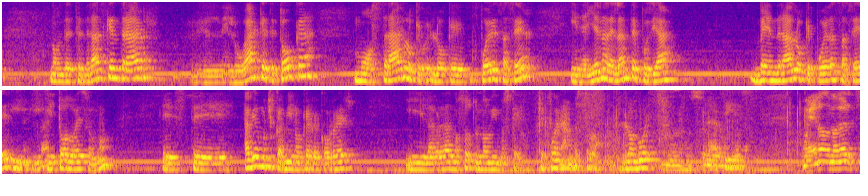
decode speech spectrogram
donde tendrás que entrar en el lugar que te toca, mostrar lo que, lo que puedes hacer y de ahí en adelante pues ya vendrá lo que puedas hacer y, y- y Exacto. todo eso, ¿no? Este, había mucho camino que recorrer y la verdad nosotros no vimos que, que fuera nuestro, lo nuestro. Así es. Bueno, don Manuel,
